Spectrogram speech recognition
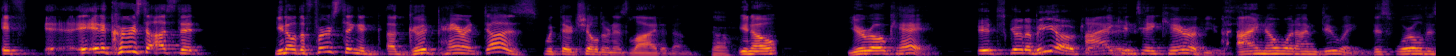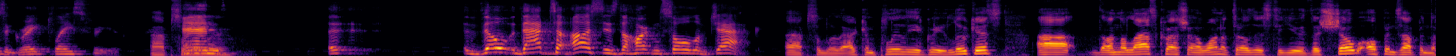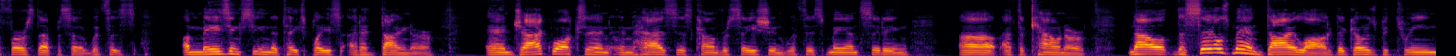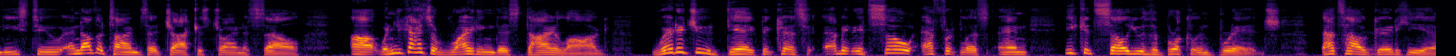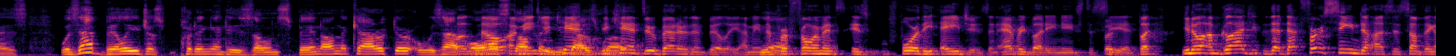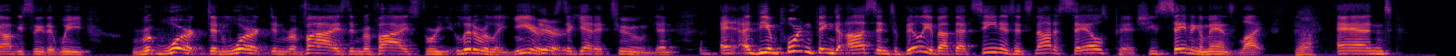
if it, it occurs to us that you know the first thing a, a good parent does with their children is lie to them Yeah. you know you're okay It's gonna be okay. i can take care of you i know what i'm doing this world is a great place for you Absolutely. uh, though that to us is the heart and soul of jack Absolutely. I completely agree. Lucas, uh, on the last question, I want to throw this to you. The show opens up in the first episode with this amazing scene that takes place at a diner. and Jack walks in and has this conversation with this man sitting uh, at the counter. Now, the salesman dialogue that goes between these two and other times that Jack is trying to sell, uh, when you guys are writing this dialogue, where did you dig? Because, I mean, it's so effortless, and he could sell you the Brooklyn Bridge. That's how good he is. Was that Billy just putting in his own spin on the character, or was that Well, all no, stuff I mean that you you, can't guys you can't do better than Billy. I mean the performance is for the ages, and everybody needs to see But- it. But you know, I'm glad you, that that first scene to us is something obviously that we re- worked and worked and revised and revised for literally years, Years. to get it tuned. And, and and the important thing to us and to Billy about that scene is it's not a sales pitch. He's saving a man's life. Yeah, And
